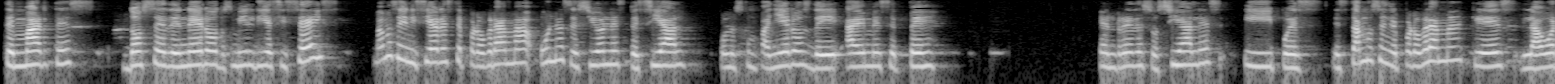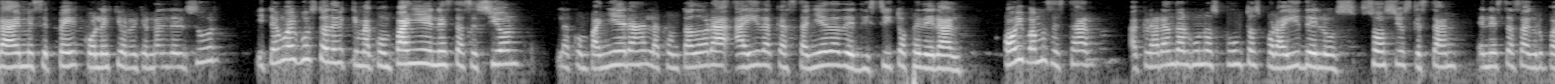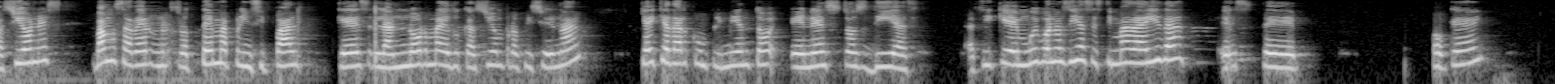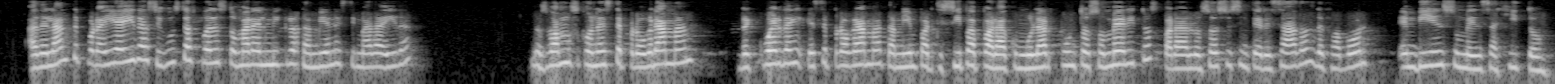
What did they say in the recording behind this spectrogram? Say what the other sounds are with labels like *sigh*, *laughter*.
este martes 12 de enero 2016. Vamos a iniciar este programa, una sesión especial con los compañeros de AMSP en redes sociales y pues estamos en el programa que es la hora AMSP Colegio Regional del Sur y tengo el gusto de que me acompañe en esta sesión la compañera, la contadora Aida Castañeda del Distrito Federal. Hoy vamos a estar aclarando algunos puntos por ahí de los socios que están en estas agrupaciones. Vamos a ver nuestro tema principal, que es la norma de educación profesional, que hay que dar cumplimiento en estos días. Así que muy buenos días, estimada Aida. Este, ok. Adelante por ahí, Aida. Si gustas, puedes tomar el micro también, estimada Aida. Nos vamos con este programa. Recuerden, este programa también participa para acumular puntos o méritos para los socios interesados. De favor, envíen su mensajito.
